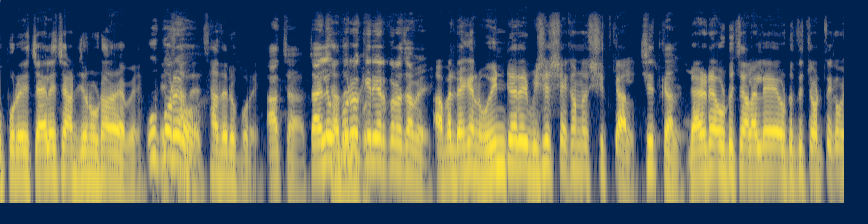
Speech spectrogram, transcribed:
উপরে চাইলে চারজন উঠা যাবে। উপরে ছাদের উপরে। আচ্ছা চাইলে উপরেও উপর। ক্যারিয়ার করা যাবে? আবার দেখেন উইন্টারের বিশেষ এখন শীতকাল। শীতকাল। গাড়িটা অটো চালালে অটোতে চড়তে খুব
